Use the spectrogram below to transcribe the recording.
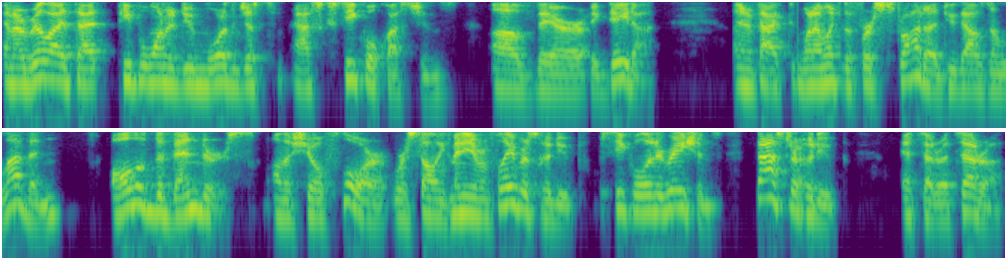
And I realized that people want to do more than just ask SQL questions of their big data. And in fact, when I went to the first Strata in 2011, all of the vendors on the show floor were selling many different flavors of Hadoop, SQL integrations, faster Hadoop, et cetera, et cetera.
